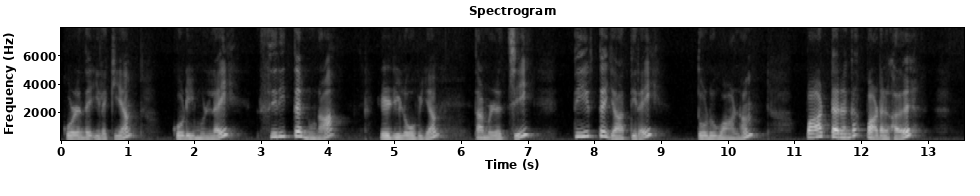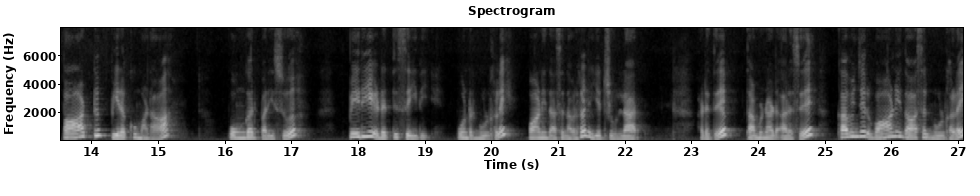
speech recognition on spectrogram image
குழந்தை இலக்கியம் கொடிமுல்லை சிரித்த நுணா எழிலோவியம் தமிழச்சி தீர்த்த யாத்திரை தொடுவானம் பாட்டரங்க பாடல்கள் பாட்டு பிறக்குமடா பொங்கற் பரிசு பெரிய இடத்து செய்தி போன்ற நூல்களை வாணிதாசன் அவர்கள் இயற்றியுள்ளார். அடுத்து தமிழ்நாடு அரசு கவிஞர் வாணிதாசன் நூல்களை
